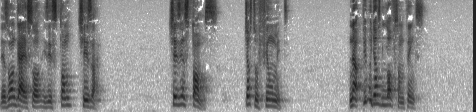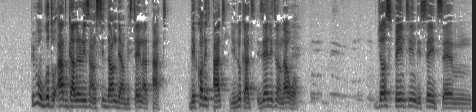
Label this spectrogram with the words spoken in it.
There's one guy I saw, he's a storm chaser. Chasing storms. Just to film it. Now, people just love some things. People will go to art galleries and sit down there and be staring at art. They call it art. You look at, is there anything on that wall? Just painting, they say it's, um,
